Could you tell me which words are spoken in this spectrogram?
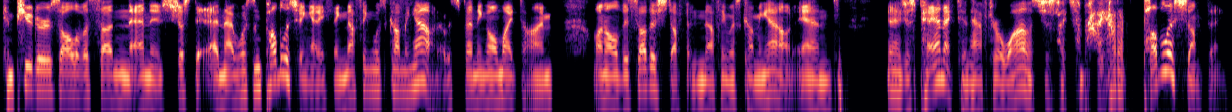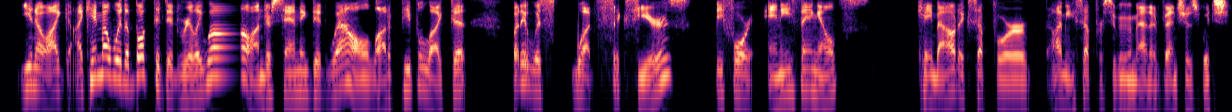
computers all of a sudden, and it's just and I wasn't publishing anything. Nothing was coming out. I was spending all my time on all this other stuff, and nothing was coming out, and and I just panicked. And after a while, it's just like, I got to publish something. You know, I, I came out with a book that did really well. Understanding did well. A lot of people liked it, but it was what, six years before anything else came out except for i mean except for superman adventures which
